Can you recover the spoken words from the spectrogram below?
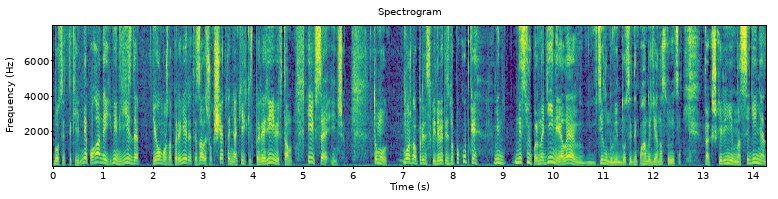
досить такий непоганий, він їздить, його можна перевірити, залишок щеплення, кількість перегрівів там і все інше. Тому можна, в принципі, дивитись до покупки. Він не супер надійний, але в цілому він досить непогано діагностується. Так, шкіряні в нас сидіння,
